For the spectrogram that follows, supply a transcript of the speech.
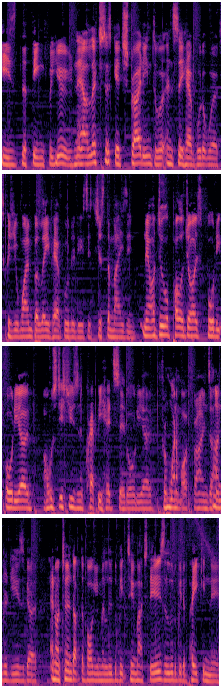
is the thing for you. Now let's just get straight into it and see how good it works because you won't believe how good it is. It's just amazing. Now I do apologize for the audio. I was just using a crappy headset audio from one of my phones 100 years ago and I turned up the volume a little bit too much. There is a little bit of peak in there,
